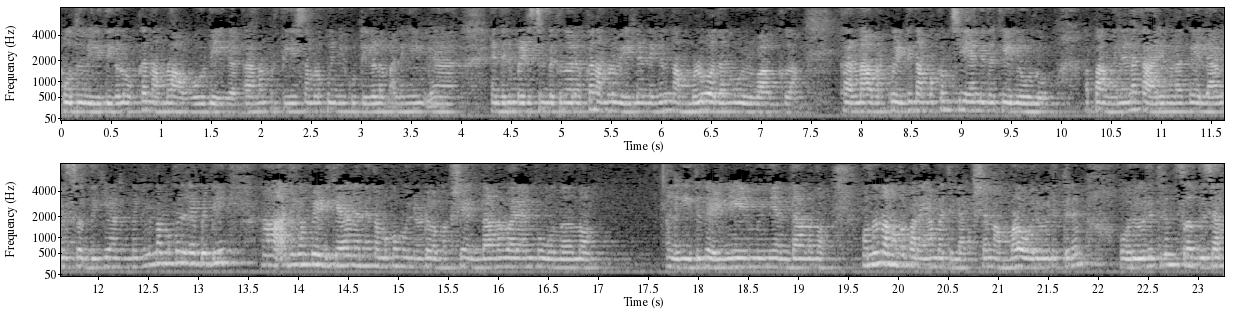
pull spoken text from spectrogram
പൊതുവേദികളും ഒക്കെ നമ്മൾ അവോയ്ഡ് ചെയ്യുക. കാരണം പ്രത്യേകിച്ച് നമ്മൾ കുഞ്ഞു കുട്ടികളും അല്ലെങ്കിൽ എന്തെങ്കിലും മെഡിസിൻ എടുക്കുന്നവരൊക്കെ നമ്മൾ വീട്ടിലുണ്ടെങ്കിൽ നമ്മളും അതങ്ങ് ഒഴിവാക്കുക. കാരണം അവർക്ക് വേണ്ടി നമുക്കും ചെയ്യാൻ ഇതൊക്കെയല്ലേ ഉള്ളൂ. അപ്പൊ അങ്ങനെയുള്ള കാര്യങ്ങളൊക്കെ എല്ലാവരും ശ്രദ്ധിക്കുകയാണെന്നുണ്ടെങ്കിൽ നമുക്ക് ഇതിനെപ്പറ്റി അധികം പേടിക്കാതെ തന്നെ നമുക്ക് മുന്നോട്ട് പോകാം. പക്ഷെ എന്താണ് വരാൻ പോകുന്നതെന്നോ അല്ലെങ്കിൽ ഇത് കഴിഞ്ഞ് കഴിയുമ്പോൾ ഇനി എന്താണെന്നോ ഒന്നും നമുക്ക് പറയാൻ പറ്റില്ല. പക്ഷെ നമ്മൾ ഓരോരുത്തരും ഓരോരുത്തരും ശ്രദ്ധിച്ചാൽ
